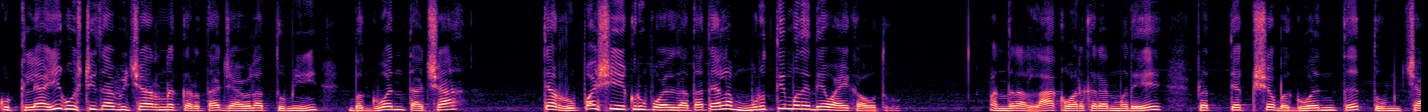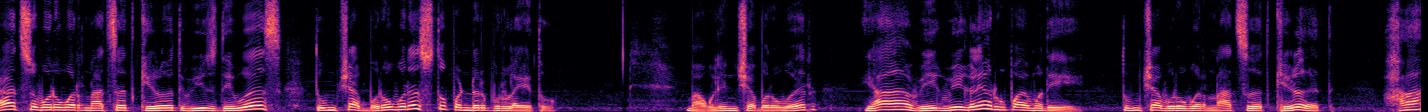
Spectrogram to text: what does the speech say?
कुठल्याही गोष्टीचा विचार न करता ज्यावेळेला तुम्ही भगवंताच्या त्या रूपाशी एकरूप व्हायला जाता त्याला मूर्तीमध्ये देव आहे का होतो पंधरा लाख वारकऱ्यांमध्ये प्रत्यक्ष भगवंत तुमच्याच बरोबर नाचत खेळत वीस दिवस तुमच्या बरोबरच तो पंढरपूरला येतो. माऊलींच्या बरोबर या वेगवेगळ्या रूपामध्ये तुमच्याबरोबर नाचत खेळत हा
